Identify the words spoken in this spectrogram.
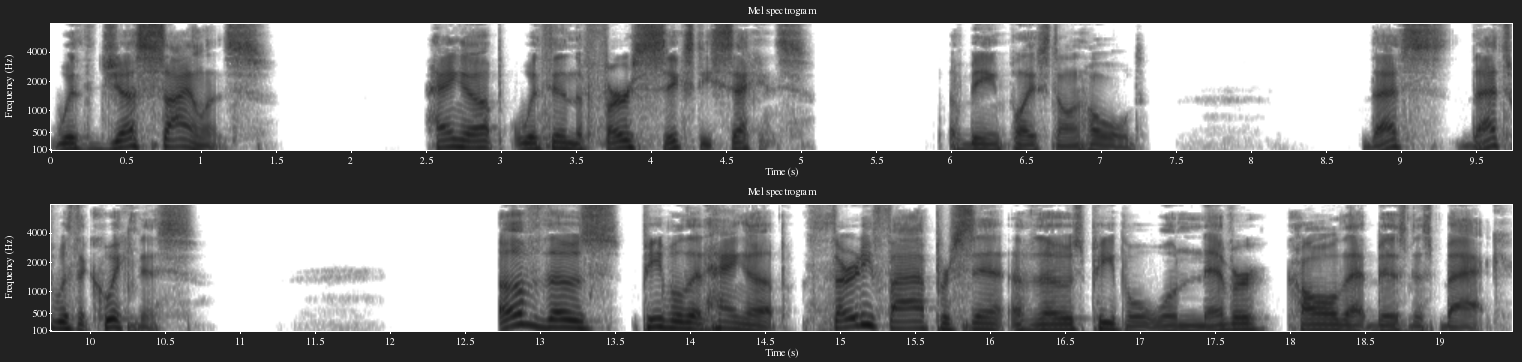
with just silence hang up within the first 60 seconds of being placed on hold. That's that's with a quickness. Of those people that hang up, 35% of those people will never call that business back.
